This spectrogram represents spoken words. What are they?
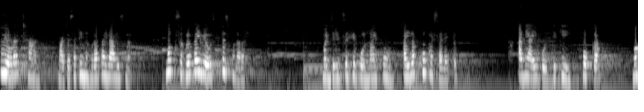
तू एवढा छान माझ्यासाठी नवरा पाहिला आहेस ना मग सगळं काही व्यवस्थितच होणार आहे. मंजरीचं हे बोलणं ऐकून आईला खूप हसायला येतं. आणि आई बोलते की हो का? मग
